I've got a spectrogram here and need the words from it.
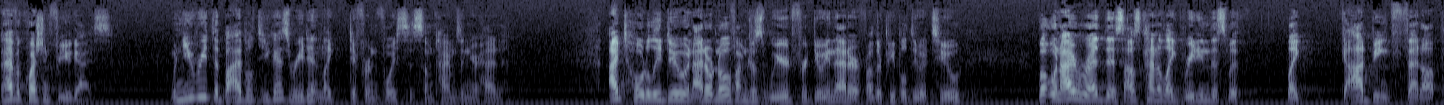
I have a question for you guys. When you read the Bible, do you guys read it in like different voices sometimes in your head? I totally do, and I don't know if I'm just weird for doing that or if other people do it too. But when I read this, I was kind of like reading this with like God being fed up.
